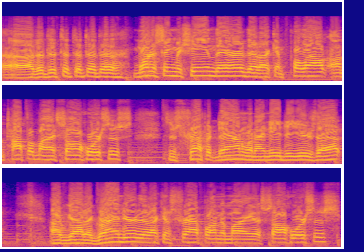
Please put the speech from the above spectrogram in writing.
uh, the, the, the, the, mortising machine there that I can pull out on top of my sawhorses to strap it down when I need to use that. I've got a grinder that I can strap onto my uh, sawhorses,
